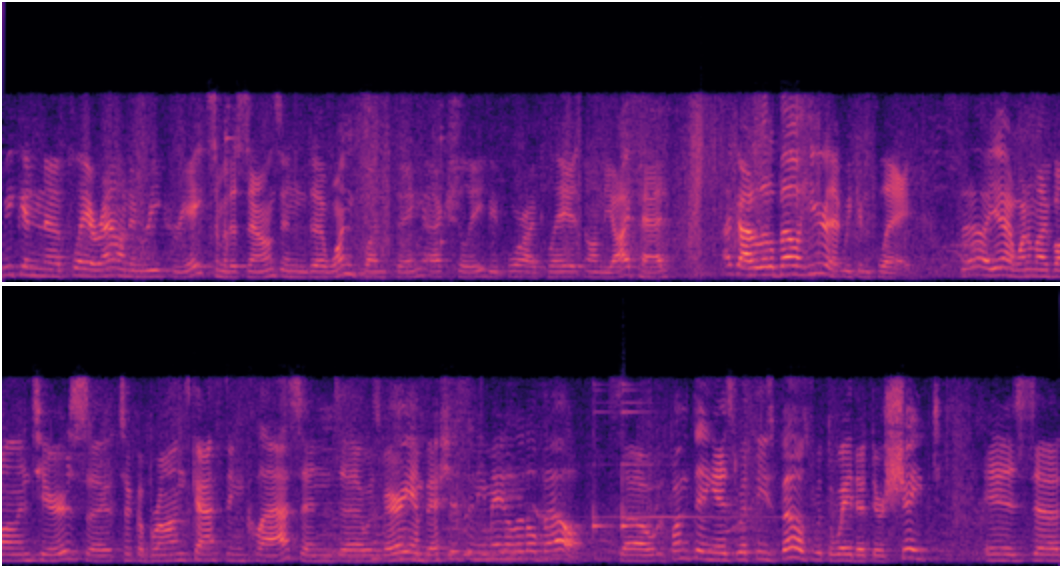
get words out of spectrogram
we can uh, play around and recreate some of the sounds. And uh, one fun thing, actually, before I play it on the iPad, I've got a little bell here that we can play. So yeah, one of my volunteers uh, took a bronze casting class and uh, was very ambitious, and he made a little bell. So the fun thing is with these bells, with the way that they're shaped, is uh,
